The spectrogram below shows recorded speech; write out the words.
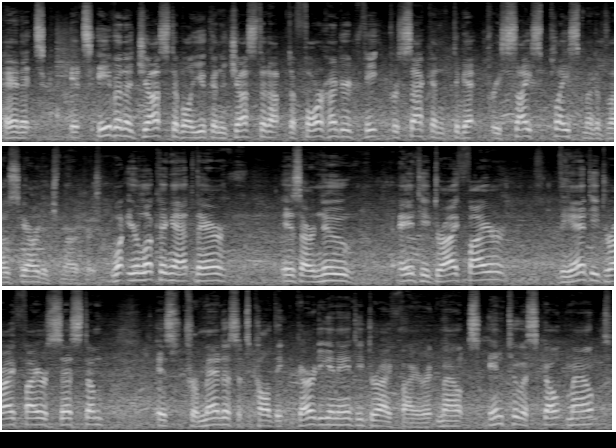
And it's, it's even adjustable. You can adjust it up to 400 feet per second to get precise placement of those yardage markers. What you're looking at there is our new anti-dry fire. The anti-dry fire system is tremendous. It's called the Guardian Anti-Dry Fire. It mounts into a scope mount.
